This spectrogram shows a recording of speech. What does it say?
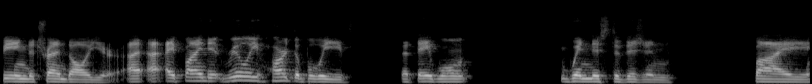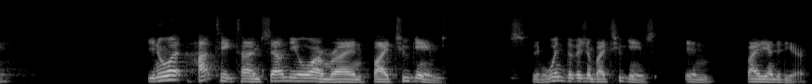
being the trend all year. I, I, find it really hard to believe that they won't win this division by. You know what? Hot take time. Sound the alarm, Ryan. By two games, they will win the division by two games in by the end of the year.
